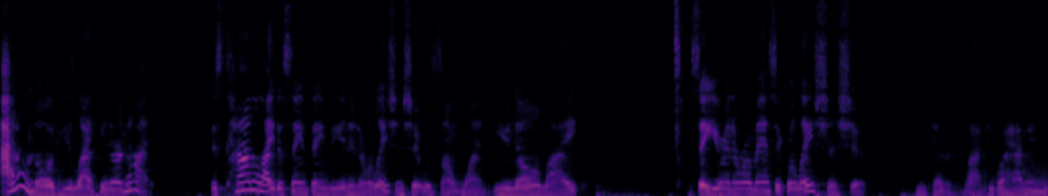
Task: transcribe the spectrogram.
I don't know if you like it or not. It's kind of like the same thing being in a relationship with someone. You know, like, say you're in a romantic relationship because a lot of people are having,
